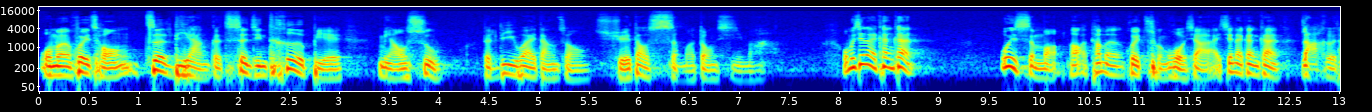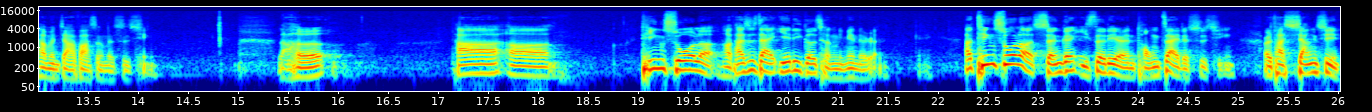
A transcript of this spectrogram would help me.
我们会从这两个圣经特别描述的例外当中学到什么东西吗？我们先来看看为什么啊他们会存活下来。先来看看喇合他们家发生的事情。喇合他呃听说了啊，他是在耶利哥城里面的人，他听说了神跟以色列人同在的事情，而他相信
